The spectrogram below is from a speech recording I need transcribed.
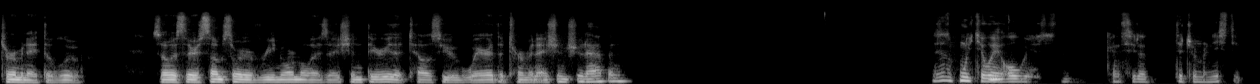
terminate the loop. So, is there some sort of renormalization theory that tells you where the termination should happen? Isn't multi-way mm. always considered deterministic?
